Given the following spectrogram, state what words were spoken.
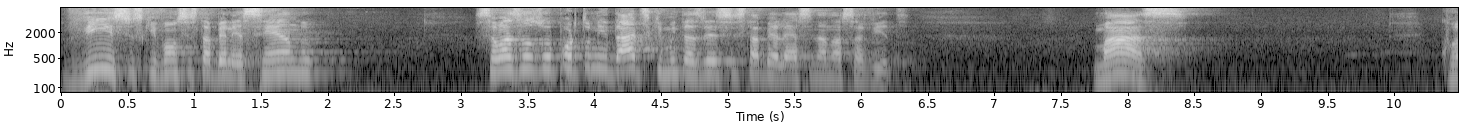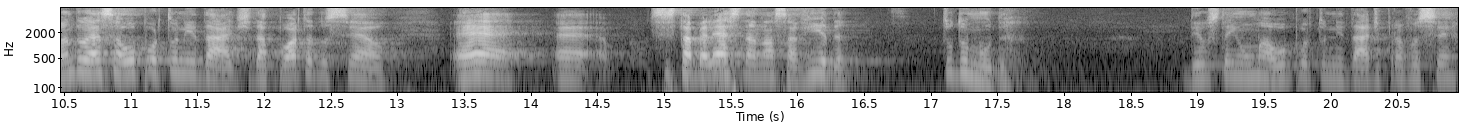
vícios que vão se estabelecendo. São essas oportunidades que muitas vezes se estabelecem na nossa vida. Mas quando essa oportunidade da porta do céu é, é, se estabelece na nossa vida, tudo muda. Deus tem uma oportunidade para você,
